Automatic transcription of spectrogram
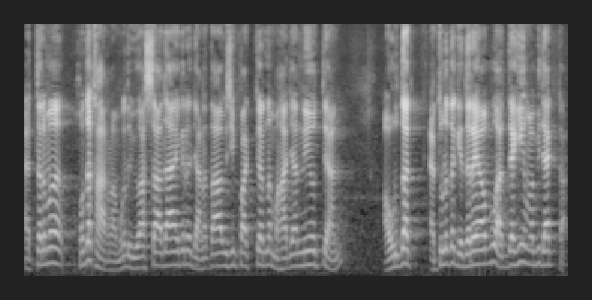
ඇත්තරම හොඳ කාරණාවක්. මොකද විවස්සාදායකට ජනතාව විසින් පත් කරන මහජන නියෝත්‍යයන් අවුරුද්දක් ඇතුළත ගෙදර යවපු අත්දැකීම් අපි දැක්කා.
